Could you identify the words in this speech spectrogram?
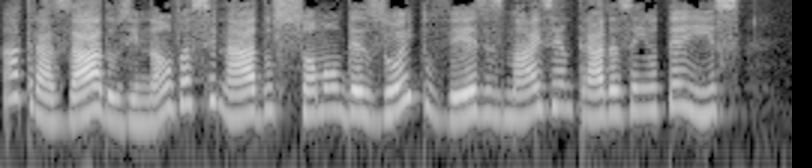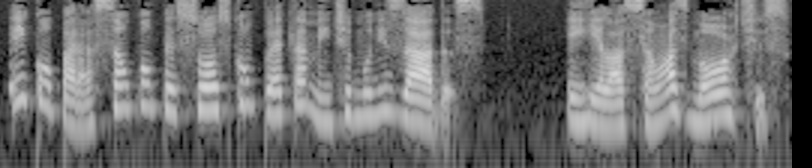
atrasados e não vacinados somam 18 vezes mais entradas em UTIs em comparação com pessoas completamente imunizadas. Em relação às mortes,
